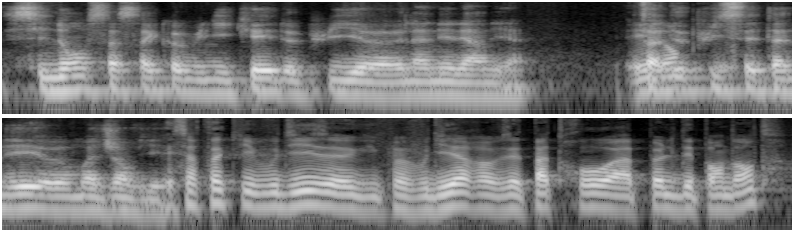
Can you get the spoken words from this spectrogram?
Sinon, ça serait communiqué depuis l'année dernière depuis cette année euh, au mois de janvier. Et certains qui vous disent, euh, qui peuvent vous dire, vous n'êtes pas trop Apple dépendante?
